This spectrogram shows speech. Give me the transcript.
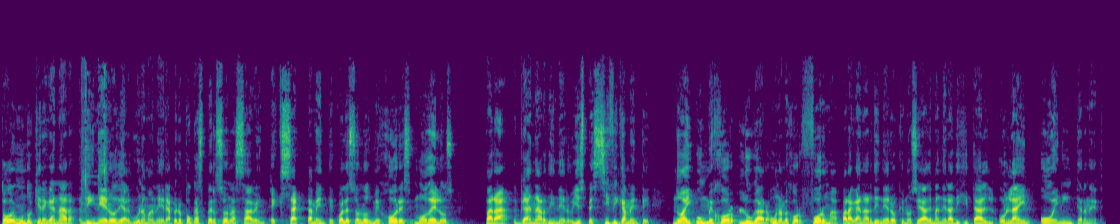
Todo el mundo quiere ganar dinero de alguna manera, pero pocas personas saben exactamente cuáles son los mejores modelos para ganar dinero. Y específicamente, no hay un mejor lugar o una mejor forma para ganar dinero que no sea de manera digital, online o en Internet.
